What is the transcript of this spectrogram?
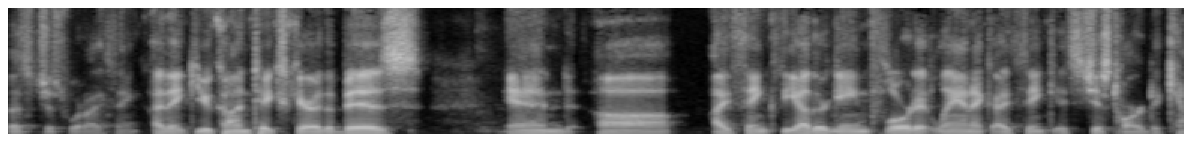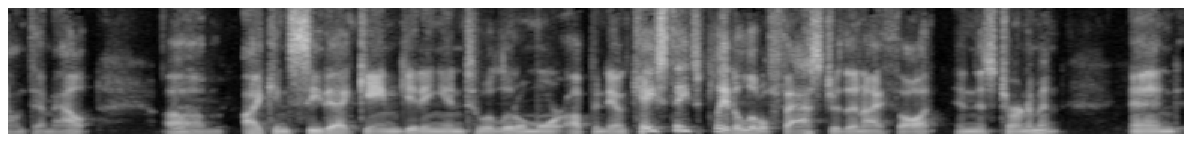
That's just what I think. I think UConn takes care of the biz. And uh, I think the other game, Florida Atlantic, I think it's just hard to count them out. Um, I can see that game getting into a little more up and down. K State's played a little faster than I thought in this tournament, and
